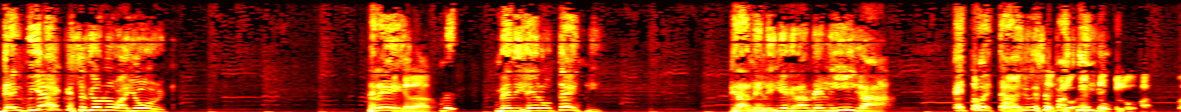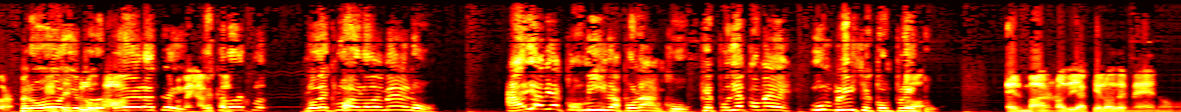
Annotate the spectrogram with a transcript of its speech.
del viaje que se dio a Nueva York. Tres. Me, me dijeron, Tenchi, Grande Liga Grande Liga. Estos estadios, ese Ese club- ese club- Pero ese oye, pero club- espérate, es que lo de, lo de Cruz es lo de menos. Ahí había comida, Polanco, que podía comer un bleacher completo. hermano, no diga que lo de menos,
